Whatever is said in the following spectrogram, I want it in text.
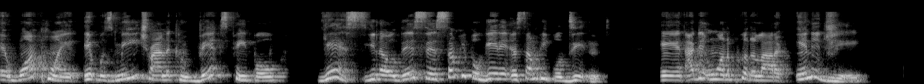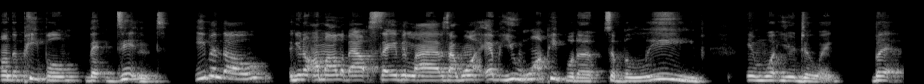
at one point it was me trying to convince people, yes, you know, this is some people get it and some people didn't. And I didn't want to put a lot of energy on the people that didn't. Even though, you know, I'm all about saving lives. I want every you want people to to believe in what you're doing but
